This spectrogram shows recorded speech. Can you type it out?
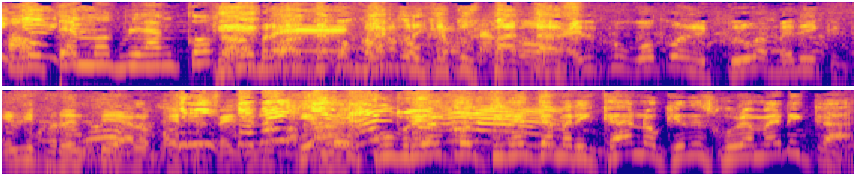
Cuauhtémoc Blanco. ¿Qué? Cuauhtémoc Blanco, ni que tus patas. Él jugó con el Club América, que es diferente a lo que se está diciendo. ¿Quién descubrió el continente americano? ¿Quién descubrió América?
